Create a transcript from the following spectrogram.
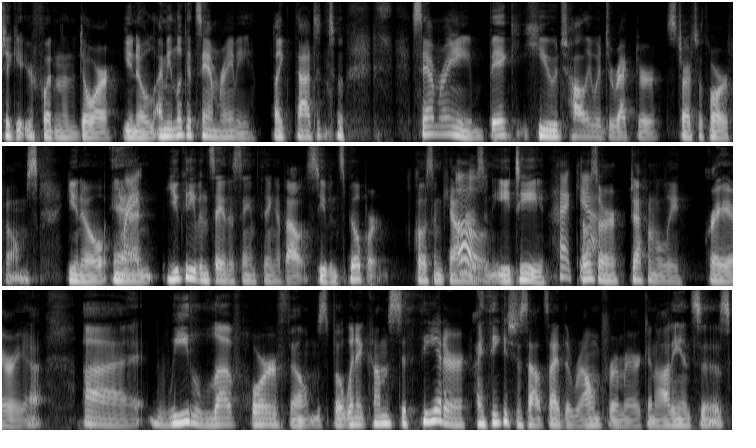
to get your foot in the door. You know, I mean, look at Sam Raimi. Like that Sam Raimi, big, huge Hollywood director, starts with horror films, you know, and you could even say the same thing about Steven Spielberg, Close Encounters Oh. and E.T. Heck yeah. Those are definitely gray area. Uh, we love horror films, but when it comes to theater, I think it's just outside the realm for American audiences.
